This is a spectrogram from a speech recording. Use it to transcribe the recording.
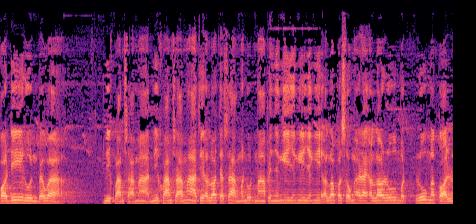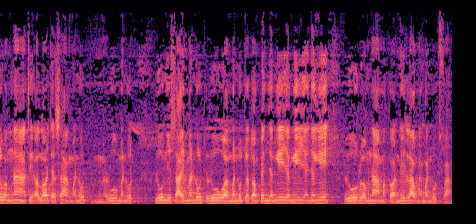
กอดีรุนแปลว่า มีความสามารถ มีความสามารถที่อัลลอฮ์จะสร้างมนุษย์มาเป็นอย่างนี้อย่างนี้อย่างนี้อัลลอฮ์ประสงค์อะไรอัลลอฮ์รู้หมดรู้มาก่อนล่วงหน้า ที่อัลลอฮ์จะสร้างมนุษย์ รู้มนุษย์ รู้นิสัยมนุษย์ รู้ว่ามนุษย์จะต้องเป็นอย่างนี้อย่างนี้อย่างนี้ รู้ล่วงหน้ามาก่อนนี่เล่าให้มนุษย์ฟัง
